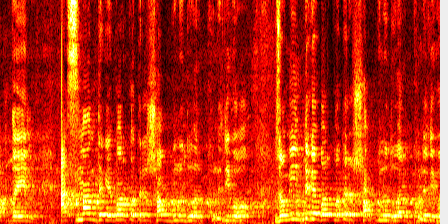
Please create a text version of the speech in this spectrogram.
আরদিন আসমান থেকে বরকতের সবগুলো দুয়ার খুলে দিব, জমিন থেকে বরকতের সবগুলো দুয়ার খুলে দিব।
